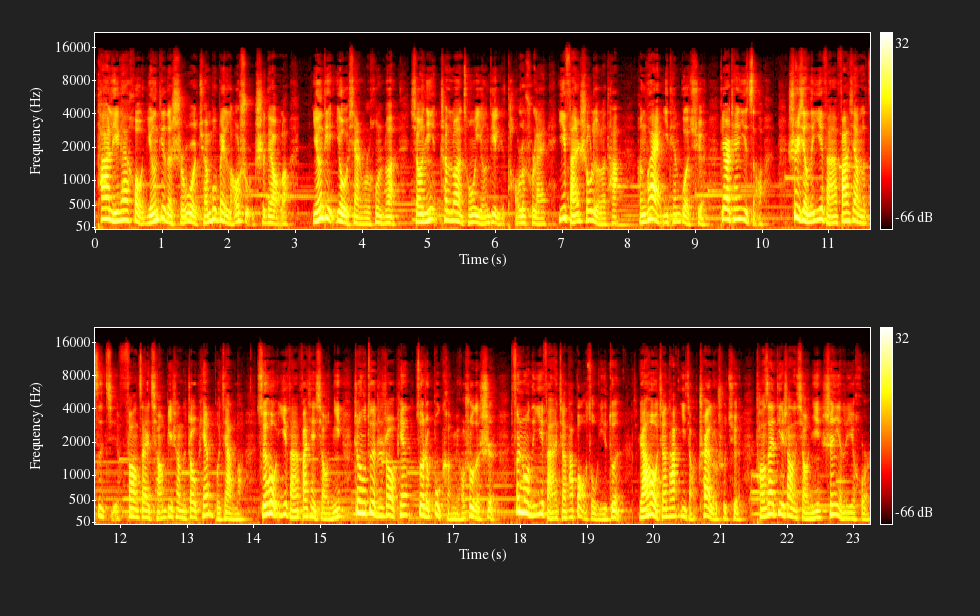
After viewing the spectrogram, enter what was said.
他离开后，营地的食物全部被老鼠吃掉了，营地又陷入了混乱。小尼趁乱从营地里逃了出来，伊凡收留了他。很快，一天过去，第二天一早。睡醒的伊凡发现了自己放在墙壁上的照片不见了。随后，伊凡发现小尼正对着照片做着不可描述的事。愤怒的伊凡将他暴揍一顿，然后将他一脚踹了出去。躺在地上的小尼呻吟了一会儿，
